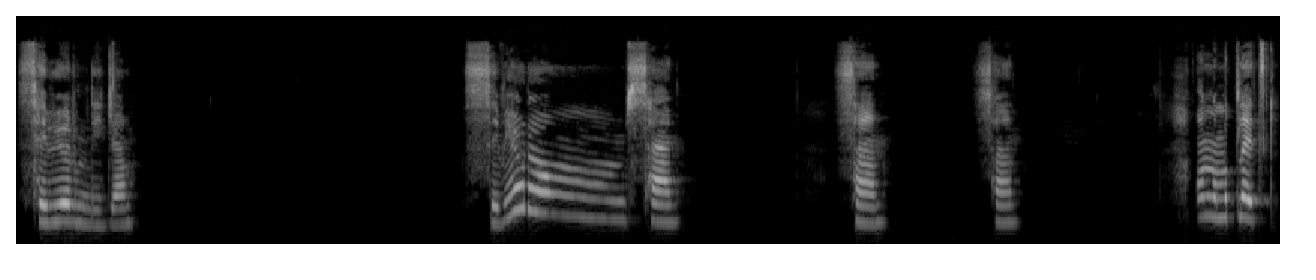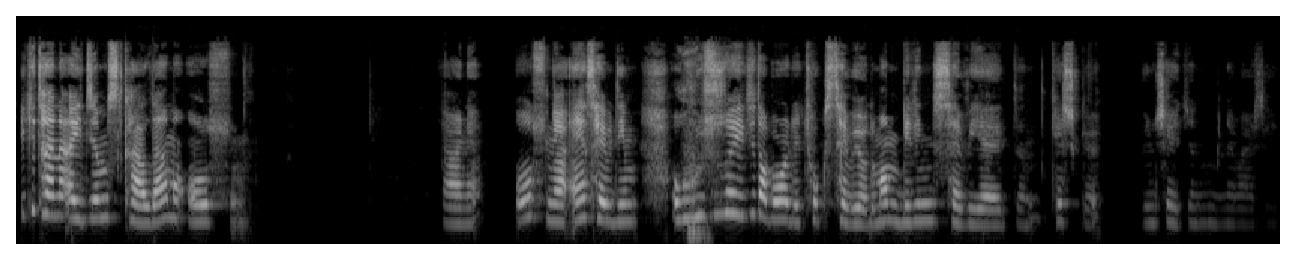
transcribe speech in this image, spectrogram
Seviyorum diyeceğim. Seviyorum sen. Sen. Sen. Onu mutlu ettik. İki tane ayıcığımız kaldı ama olsun. Yani olsun ya en sevdiğim o huysuz ayıcı da bu arada çok seviyordum ama birinci seviyeydi. Keşke gün şey ne verseydim.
